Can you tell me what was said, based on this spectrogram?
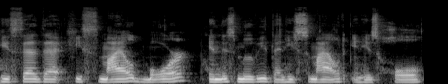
he uh-huh. said that he smiled more in this movie than he smiled in his whole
